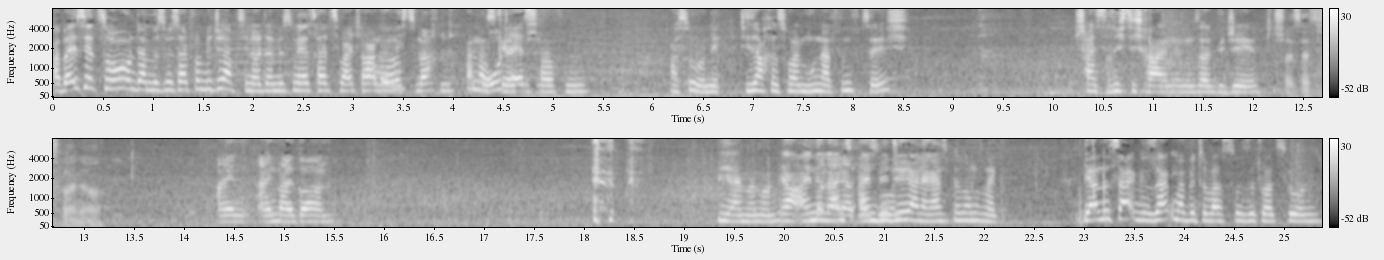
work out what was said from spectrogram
Aber ist jetzt so und dann müssen wir es halt vom Budget abziehen. Und dann müssen wir jetzt halt zwei Tage nichts machen. anders Brot Geld essen. beschaffen. Ach so, nee. Die Sache ist vor allem 150. Scheiße richtig rein in unser Budget. Scheiß heftig rein, ja. Ein, einmal gone. Wie einmal Mann. Ja, eine Von ganz, ein. Budget einer ganzen Person ist weg. Janis, sag, sag mal bitte was zur Situation.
